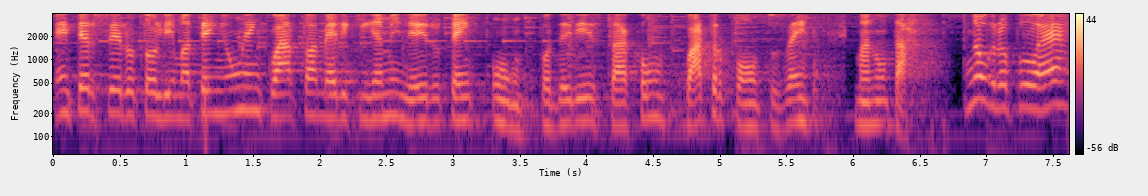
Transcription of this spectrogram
Em terceiro, o Tolima tem um, em quarto, o Ameriquinha Mineiro tem um. Poderia estar com quatro pontos, hein? Mas não tá. No grupo E,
